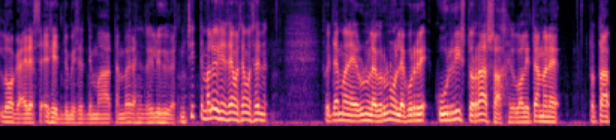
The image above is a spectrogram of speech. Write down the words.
luokan edessä esiintymiset, niin mä ajattelin, että mä tosi lyhyesti. Mutta sitten mä löysin semmoisen, se oli tämmöinen runoilija, runoilija kuin, kuin Risto Rasa, jolla oli tämmöinen tota,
